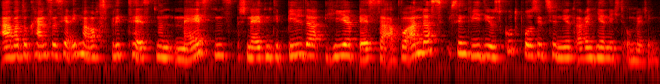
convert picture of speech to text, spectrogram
Aber du kannst das ja immer auch split testen und meistens schneiden die Bilder hier besser ab. Woanders sind Videos gut positioniert, aber hier nicht unbedingt.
